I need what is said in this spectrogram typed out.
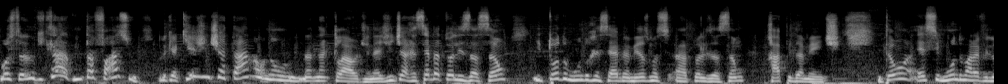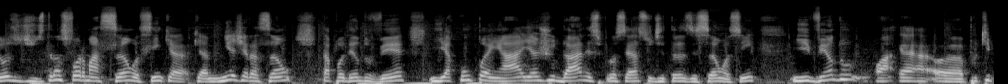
mostrando que, cara, não tá fácil, porque aqui a gente já tá no, no, na, na, cloud, né? A gente já recebe atualização e todo mundo recebe a mesma atualização rapidamente. Então, esse mundo maravilhoso de transformação, assim, que a, que a minha geração tá podendo ver e acompanhar e ajudar nesse processo de transição, assim, e vendo porque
